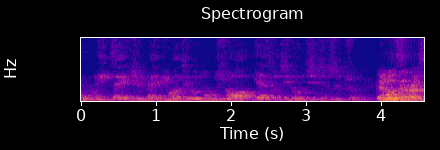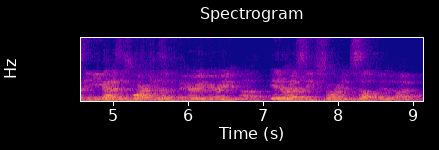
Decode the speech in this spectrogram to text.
鼓励这一群被逼迫的基督徒说，耶稣基督其实是主。 And what's interesting, you guys, is Mark has a very, very uh, interesting story himself in the Bible.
